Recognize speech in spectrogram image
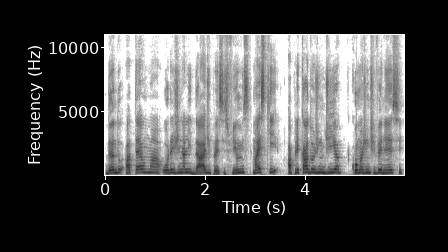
dando até uma originalidade para esses filmes, mas que aplicado hoje em dia, como a gente vê nesse,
